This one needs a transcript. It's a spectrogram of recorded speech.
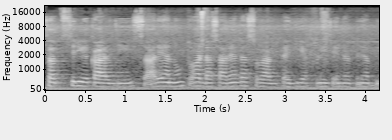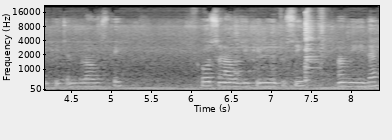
ਸਤਿ ਸ੍ਰੀ ਅਕਾਲ ਜੀ ਸਾਰਿਆਂ ਨੂੰ। ਤੁਹਾਡਾ ਸਾਰਿਆਂ ਦਾ ਸਵਾਗਤ ਹੈ ਜੀ ਆਪਣੇ ਚੈਨਲ ਪੰਜਾਬੀ ਕਿਚਨ ਬਲੌਗਸ ਤੇ। ਹੋਰ ਸੁਣਾਓ ਜੀ, ਕਿਵੇਂ ਹੋ ਤੁਸੀਂ? ਉਮੀਦ ਹੈ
